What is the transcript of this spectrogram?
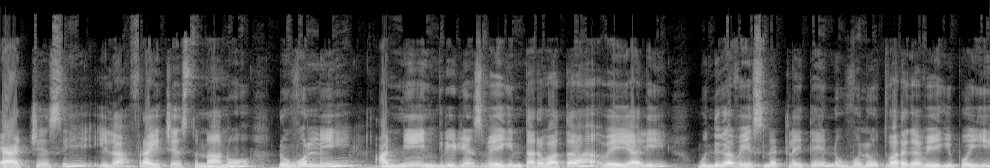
యాడ్ చేసి ఇలా ఫ్రై చేస్తున్నాను. నువ్వుల్ని అన్ని ఇంగ్రీడియంట్స్ వేగిన తర్వాత వేయాలి. ముందుగా వేసినట్లయితే నువ్వులు త్వరగా వేగిపోయి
